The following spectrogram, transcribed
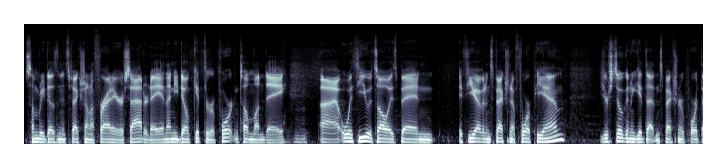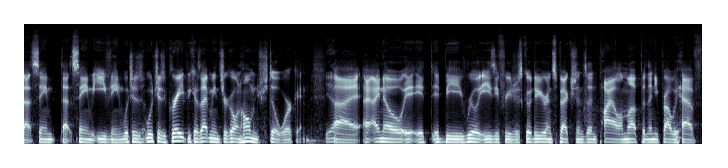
somebody does an inspection on a Friday or Saturday, and then you don't get the report until Monday. Uh, with you, it's always been if you have an inspection at 4 p.m. You're still going to get that inspection report that same that same evening, which is which is great because that means you're going home and you're still working. Yeah. Uh, I, I know it, it, it'd be really easy for you to just go do your inspections and pile them up, and then you probably have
